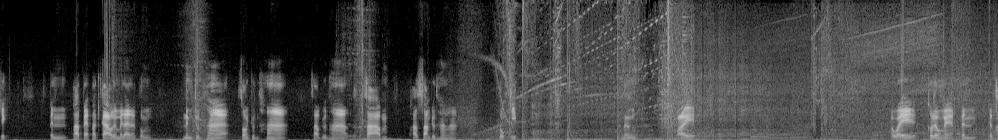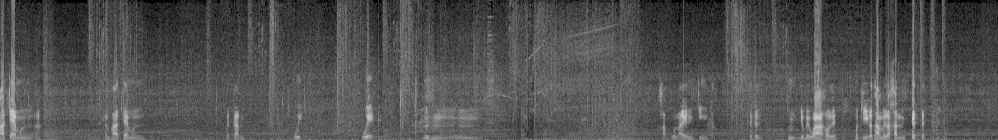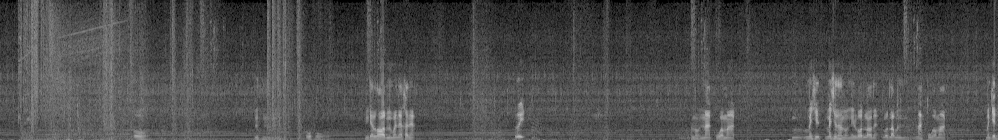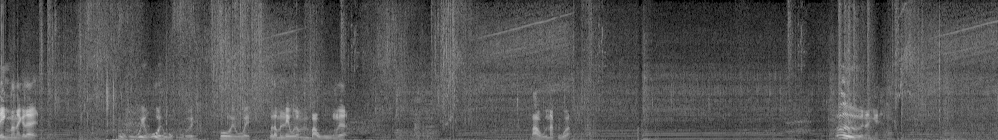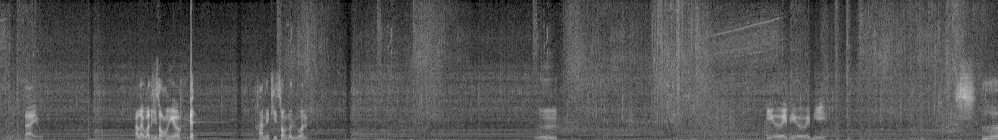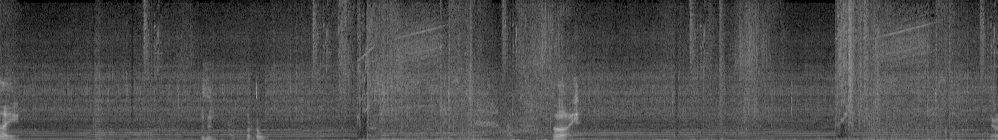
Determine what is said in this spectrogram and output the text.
จะเป็นพาร์ทแปดพาร์ทเก้าเลยไม่ได้นะ ต้องหนึ่งจุดห้าสองจุดห้าสามจุดห้าสามพาร์ทสามจุดห้าโรคจิตหนึ่งไป เอาไว้เขาเรียกว่าไงอะเป็นเป็นพาร์ทแก้มืออะ เป็นพาร์ทแก้มือ แล้วกัน อุ๊ย อุ๊ยอือหือขับวนไลค์กันจริงๆแต่ก็อย่าไปว่าเขาเลย เมื่อกี้ก็ทำไปละคันหนึ่งโอ้อือหือโอ้โหมันจะรอดไหมวะเนี่ยคันนี้เฮ้ยถนนน่ากลัวมาก ไม่ใช่ไม่ใช่ถนนในรถเราเนี่ยรถเรามันน่ากลัวมาก มันจะเด้งมาไหนก็ได้ โอ้โหโอ้ยโอ้ยโอ้ยโอ้ยโอ้ยโอ้ยเวลามันเร็วแล้วมันเบาหวงเลยเบาน่ากลัวเออนั่นไงได้อยู่อะไรวะที่สองเงี้ย พาในที่สองล้วนๆอืมพี่เอ้ยพี่เอ้ยพี่ เฮ้ยอือหือรถตู้เฮ้ย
